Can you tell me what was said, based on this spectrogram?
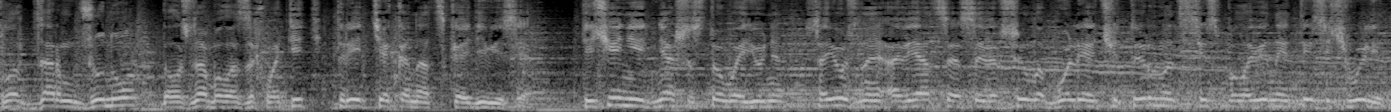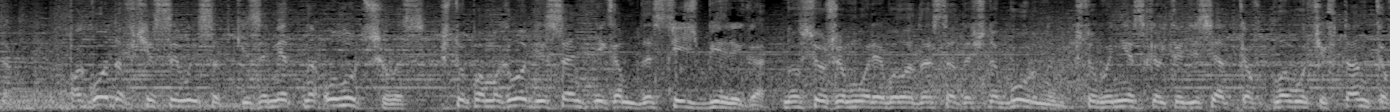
Плацдарм Джуно должна была захватить третья канадская дивизия. В течение дня 6 июня союзная авиация совершила более 14,5 тысяч вылетов. Погода в часы высадки заметно улучшилась, что помогло десантникам достичь берега. Но все же море было достаточно бурным, чтобы несколько десятков плавучих танков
